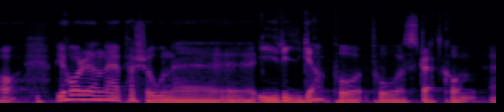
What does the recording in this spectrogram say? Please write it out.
Ja, vi har en eh, person eh, i Riga på, på Stratcom eh,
